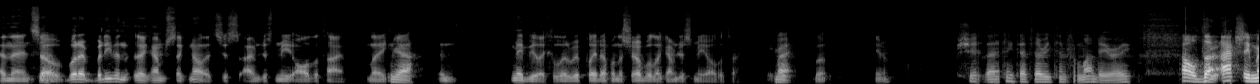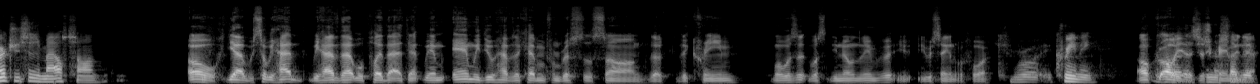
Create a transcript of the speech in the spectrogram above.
and then so whatever but even like i'm just like no it's just i'm just me all the time like yeah. And maybe like a little bit played up on the show but like i'm just me all the time Right. But, you know. Shit, I think that's everything for Monday, right? Oh, the actually Merchant's Mouse song. Oh yeah, so we had we have that. We'll play that, at the end. and, and we do have the Kevin from Bristol song, the the cream. What was it? Was you know the name of it? You, you were saying it before. Creaming. Oh, oh yeah, it's just the. Yeah, subject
